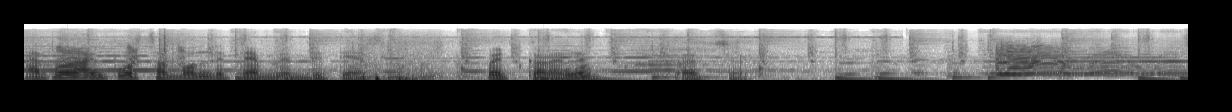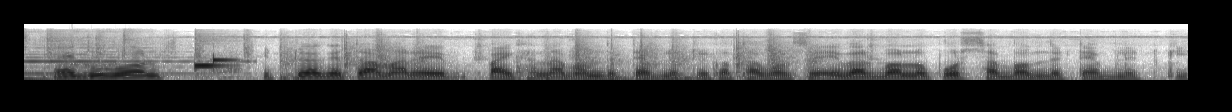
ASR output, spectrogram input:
তারপর আমি প্রসাব বন্ধের ট্যাবলেট দিতে আছি ওয়েট করে না আচ্ছা। এ গুগল একটু আগে তো আমার পায়খানা বন্ধের ট্যাবলেটের কথা বলছে এবার বলো প্রস্রাব বন্ধের ট্যাবলেট কি?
